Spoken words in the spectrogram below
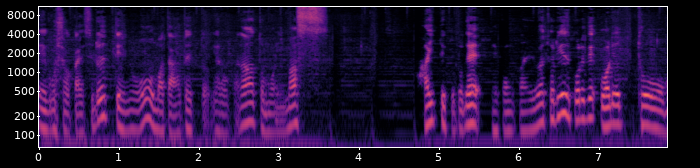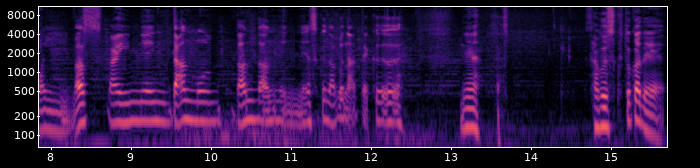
えー、ご紹介するっていうのをまた別途やろうかなと思います。はい、ということで、今回はとりあえずこれで終わりと思います。来年だんも、だんだん年々少なくなってく。ね。サブスクとかで、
